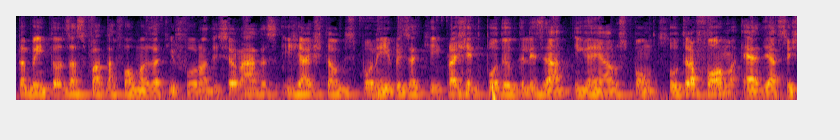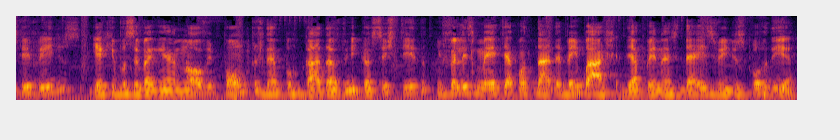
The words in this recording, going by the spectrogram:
Também todas as plataformas plataformas aqui foram adicionadas e já estão disponíveis aqui para a gente poder utilizar e ganhar os pontos. Outra forma é a de assistir vídeos e aqui você vai ganhar 9 pontos né, por cada vídeo assistido. Infelizmente a quantidade é bem baixa, de apenas 10 vídeos por dia.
